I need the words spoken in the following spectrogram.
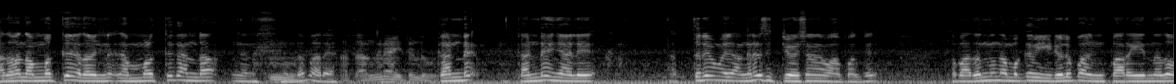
അഥവാ നമുക്ക് നമ്മൾക്ക് കണ്ട എന്താ പറയാ? അങ്ങനെ ആയിട്ടുണ്ട്. കണ്ട് കണ്ടു കഴിഞ്ഞാൽ അത്രയും അങ്ങനെ ഒരു സിറ്റുവേഷൻ ആണ് വാപ്പാക്ക്. അപ്പൊ അതൊന്നും നമുക്ക് വീഡിയോയിൽ പറയുന്നതോ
